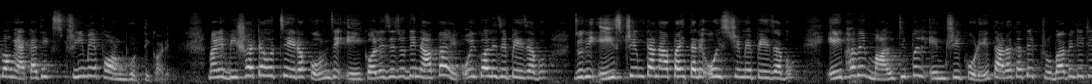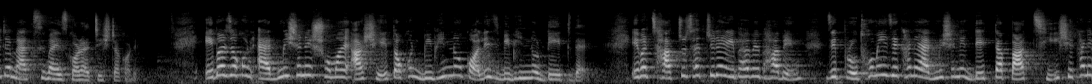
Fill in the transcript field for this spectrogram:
এবং একাধিক স্ট্রিমে ফর্ম ভর্তি করে। মানে বিষয়টা হচ্ছে এরকম যে এই কলেজে যদি না পাই, ওই কলেজে পেয়ে যাব। যদি এই স্ট্রিমটা না পাই, তাহলে ওই স্ট্রিমে পেয়ে যাব। এইভাবে মাল্টিপল এন্ট্রি করে তারা তাদের প্রবাবিলিটিটা ম্যাক্সিমাইজ করার চেষ্টা করে। এবার যখন অ্যাডমিশনের সময় আসে, তখন বিভিন্ন কলেজ বিভিন্ন ডেট দেয়। এবার ছাত্রছাত্রীরা এইভাবে ভাবেন যে প্রথমেই যেখানে অ্যাডমিশনের ডেটটা পাচ্ছি, সেখানে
